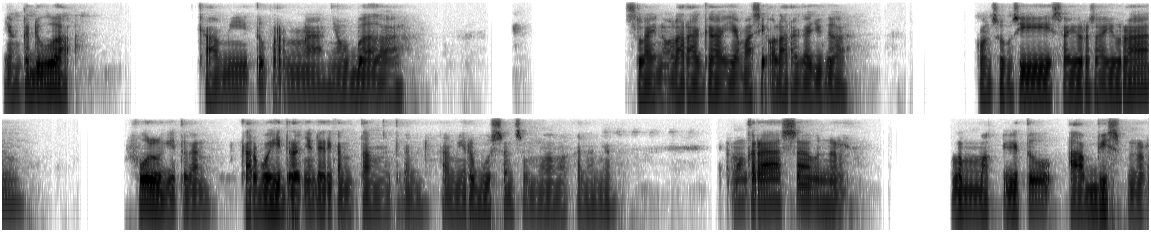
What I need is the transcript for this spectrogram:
Yang kedua kami itu pernah nyoba lah. Selain olahraga ya masih olahraga juga. Konsumsi sayur-sayuran full gitu kan. Karbohidratnya dari kentang gitu kan. Kami rebusan semua makanan kan. Emang kerasa bener. Lemak gitu habis bener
